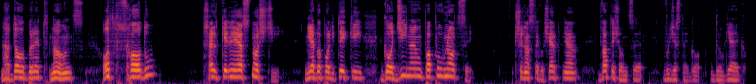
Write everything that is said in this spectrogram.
na dobre tnąc od wschodu wszelkie niejasności, niebo polityki, godzinę po północy 13 sierpnia 2022.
